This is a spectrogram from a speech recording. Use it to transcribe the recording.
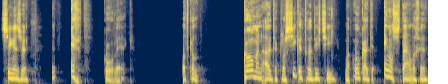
zingen ze een echt koorwerk. Dat kan komen uit de klassieke traditie... maar ook uit de Engelstalige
